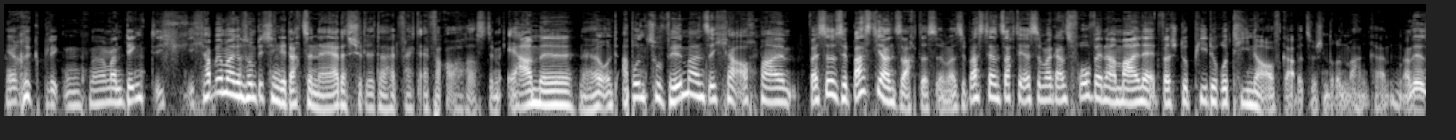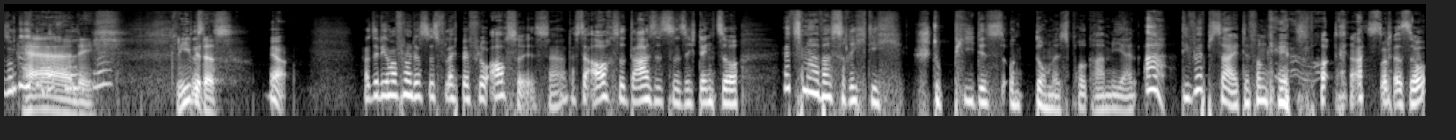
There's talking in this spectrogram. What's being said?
Ja, rückblickend. Ne? Man denkt, ich, ich habe immer so ein bisschen gedacht, so, naja, das schüttelt er halt vielleicht einfach auch aus dem Ärmel. Ne? Und ab und zu will man sich ja auch mal, weißt du, Sebastian sagt das immer. Sebastian sagt, er ist immer ganz froh, wenn er mal eine etwas stupide Routineaufgabe zwischendrin machen kann. Also so Herrlich. Ne? Ich liebe das, das. Ja, hatte die Hoffnung, dass das vielleicht bei Flo auch so ist, ja? dass er auch so da sitzt und sich denkt so, jetzt mal was richtig Stupides und Dummes programmieren. Ah, die Webseite vom Games Podcast oder so.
